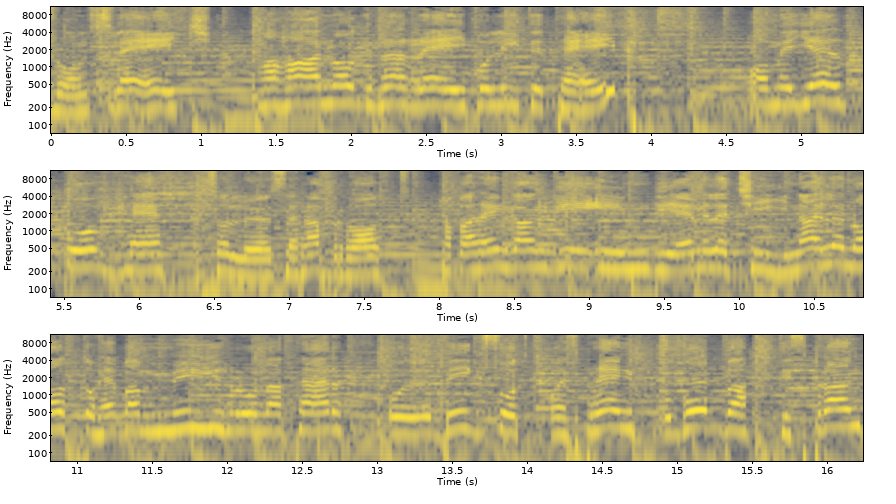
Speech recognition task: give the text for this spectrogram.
från Schweiz. Han har några rej på lite tejp. Och med hjälp av det så löser han brott. Han var en gång i Indien eller Kina eller nåt och här var myrorna där och Bigfoot och är sprängt och gobba till sprang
